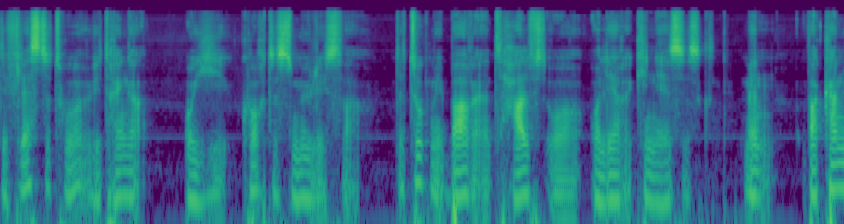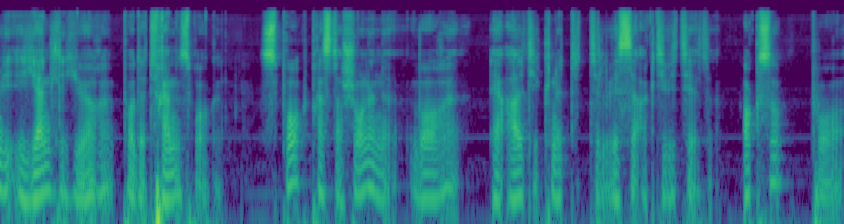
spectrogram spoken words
De fleste tror vi trenger å gi kortest mulig svar. Det tok meg bare et halvt år å lære kinesisk, men hva kan vi egentlig gjøre på det fremmedspråket? Språkprestasjonene våre er alltid knyttet til visse aktiviteter, også på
